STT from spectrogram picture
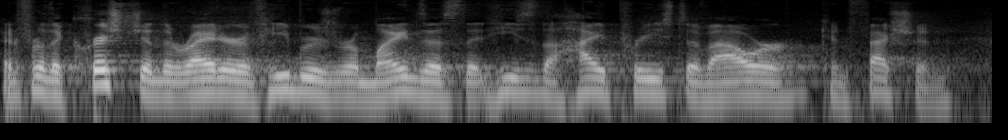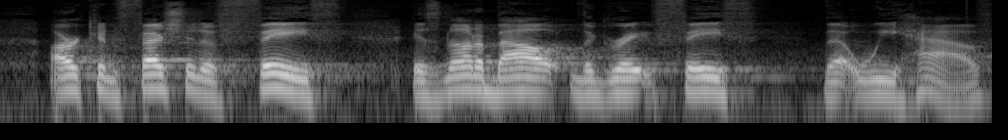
And for the Christian, the writer of Hebrews reminds us that He's the high priest of our confession. Our confession of faith is not about the great faith that we have.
